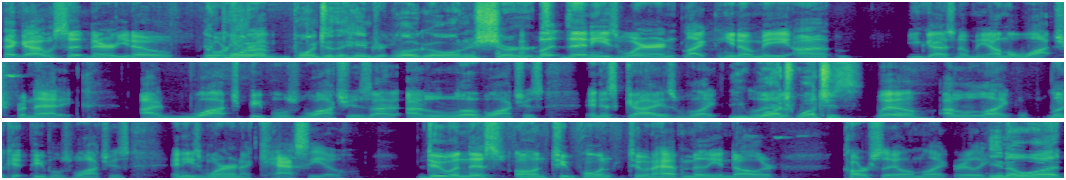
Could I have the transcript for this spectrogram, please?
that guy was sitting there, you know, of and course, point, rub- point to the Hendrick logo on his shirt. but then he's wearing like you know me. I, you guys know me. I'm a watch fanatic. I watch people's watches. I, I love watches. And this guy is like you literally- watch watches? Well, I like look at people's watches, and he's wearing a Casio, doing this on two point two and a half million dollar car sale. I'm like, really? You know what?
